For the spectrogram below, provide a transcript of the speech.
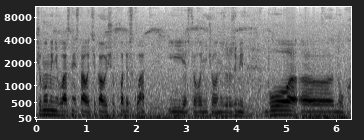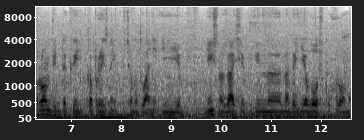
чому мені власне і стало цікаво, що входив склад, і я з цього нічого не зрозумів. Бо е, ну, хром він такий капризний в цьому плані. І дійсно засіб він е, надає лоску хрому.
